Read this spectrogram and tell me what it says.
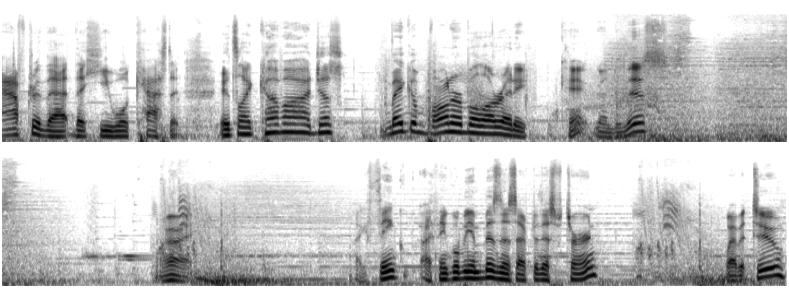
after that that he will cast it. It's like, come on, just make him vulnerable already. Okay, we're gonna do this. All right. I think I think we'll be in business after this turn. Wabbit two.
